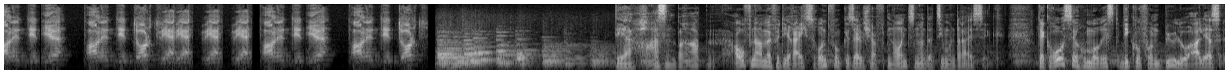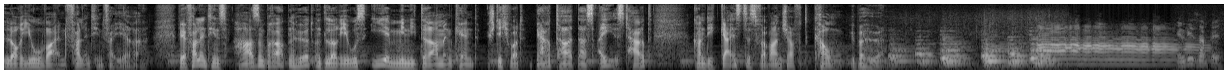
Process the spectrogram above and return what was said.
Valentin hier, Valentin dort, wer, wer, wer, wer, Valentin hier, Valentin dort. Der Hasenbraten. Aufnahme für die Reichsrundfunkgesellschaft 1937. Der große Humorist Vico von Bülow alias Loriot war ein Valentin-Verehrer. Wer Valentins Hasenbraten hört und Loriots Ehe-Minidramen kennt, Stichwort Bertha, das Ei ist hart, kann die Geistesverwandtschaft kaum überhören. Elisabeth,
